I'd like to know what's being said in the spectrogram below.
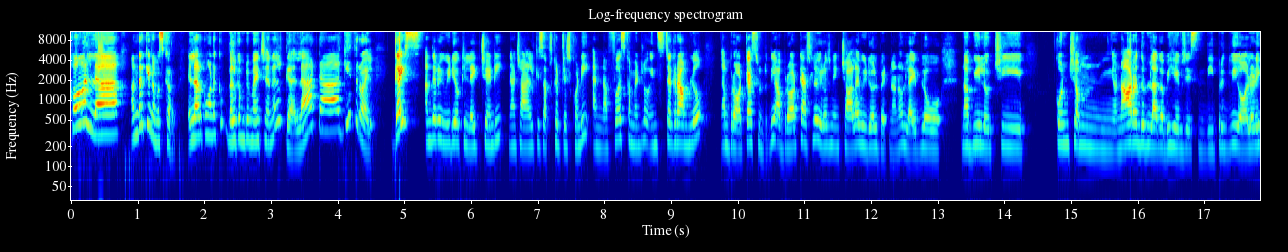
హోలా! అందరికీ నమస్కారం. ఎల్లరికం వనకం welcome to my channel Galatta Geeth Royal. Guys అందరూ ఈ వీడియోకి లైక్ చేయండి నా ఛానల్కి సబ్స్క్రైబ్ చేసుకోండి. అండ్ నా ఫస్ట్ కమెంట్లో ఇన్స్టాగ్రామ్లో నా బ్రాడ్కాస్ట్ ఉంటుంది. ఆ బ్రాడ్కాస్ట్లో ఈరోజు నేను చాలా వీడియోలు పెట్టినాను. లైవ్లో నబీల్ వచ్చి కొంచెం నారదుడిలాగా బిహేవ్ చేసింది. పృథ్వీ ఆల్రెడీ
